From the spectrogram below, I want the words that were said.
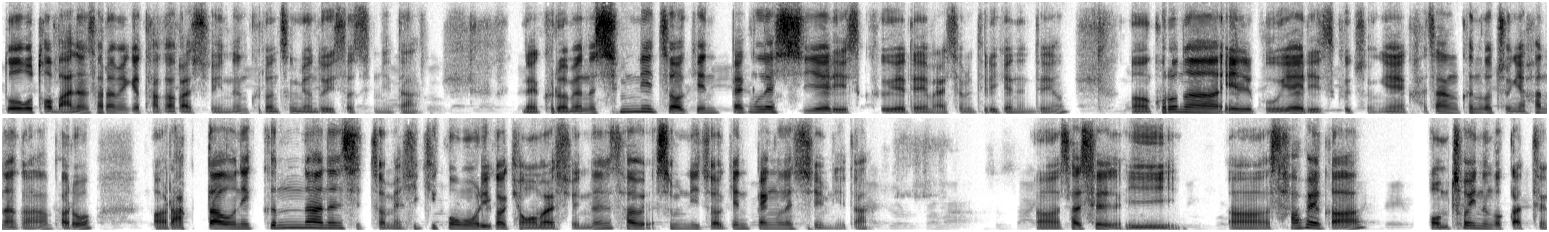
또 더 많은 사람에게 다가갈 수 있는 그런 측면도 있었습니다. 네 그러면은 심리적인 백래시의 리스크에 대해 말씀을 드리겠는데요. 어 코로나19의 리스크 중에 가장 큰 것 중에 하나가 바로 어 락다운이 끝나는 시점에 히키코모리가 경험할 수 있는 사회 심리적인 백래시입니다. 어 사실 이 어 사회가 멈춰 있는 것 같은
